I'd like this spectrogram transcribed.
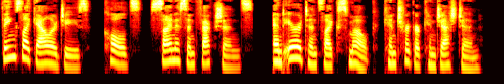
Things like allergies, colds, sinus infections, and irritants like smoke can trigger congestion.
